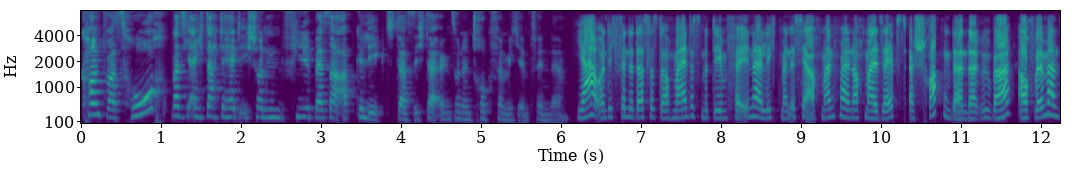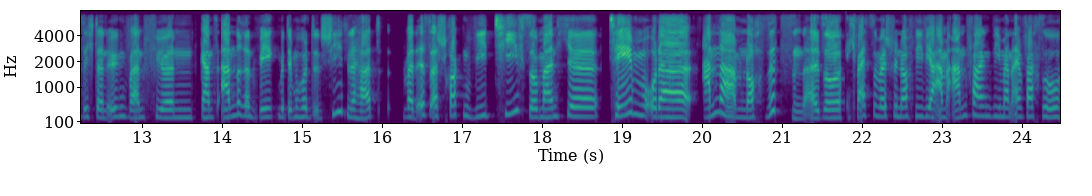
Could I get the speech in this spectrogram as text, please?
kommt was hoch, was ich eigentlich dachte, hätte ich schon viel besser abgelegt, dass ich da irgendeinen so Druck für mich empfinde. Ja, und ich finde das, was du auch meintest, mit dem verinnerlicht, man ist ja auch manchmal nochmal selbst erschrocken dann darüber, auch wenn man sich dann irgendwann für einen ganz anderen Weg mit dem Hund entschieden hat, man ist erschrocken, wie tief so manche Themen oder Annahmen noch sitzen. Also ich weiß zum Beispiel noch, wie wir am Anfang, wie man einfach so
